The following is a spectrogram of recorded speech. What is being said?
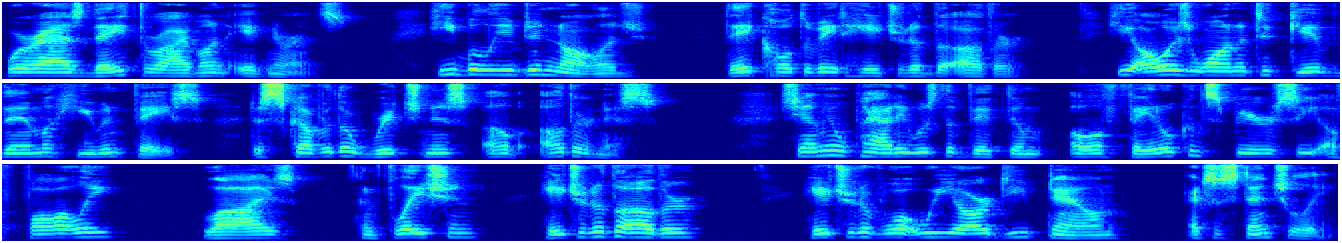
whereas they thrive on ignorance. He believed in knowledge, they cultivate hatred of the other. He always wanted to give them a human face, discover the richness of otherness. Samuel Paty was the victim of a fatal conspiracy of folly, lies, conflation, hatred of the other, hatred of what we are deep down, existentially.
